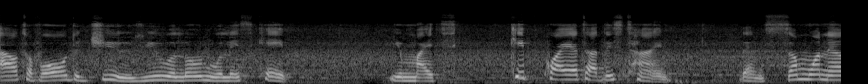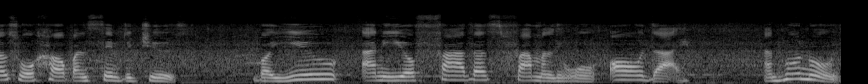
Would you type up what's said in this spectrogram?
out of all the Jews you alone will escape. You might keep quiet at this time, then someone else will help and save the Jews but you and your father's family will all die. And who knows,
